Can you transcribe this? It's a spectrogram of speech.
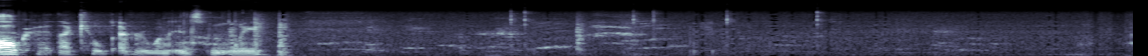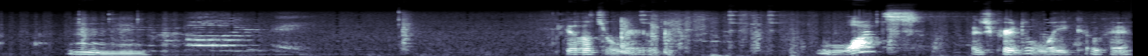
Okay, that killed everyone instantly. Hmm. Yeah, that's rare. What? I just created a lake, okay.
